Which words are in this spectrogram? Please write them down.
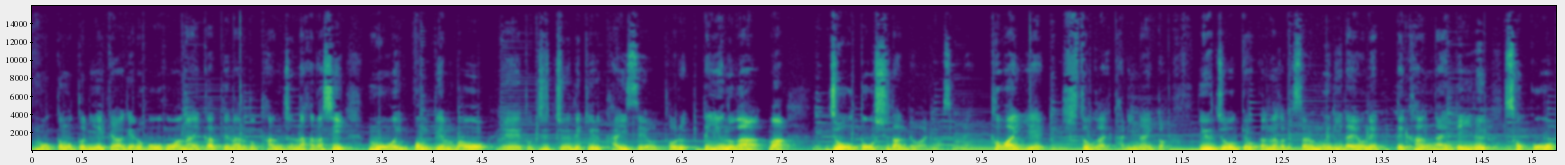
もっともっと利益を上げる方法はないかってなると単純な話もう一本現場を、えーと、受注できる体制を取るっていうのがまあ上等手段ではありますよね。とはいえ人が足りないという状況下の中でそれは無理だよねって考えているそこを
